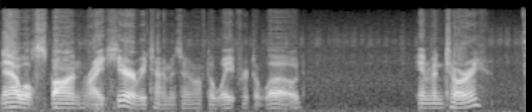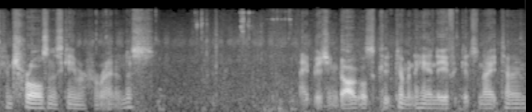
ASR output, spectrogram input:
now we'll spawn right here every time so I don't have to wait for it to load. Inventory. Controls in this game are horrendous. Night vision goggles could come in handy if it gets nighttime.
